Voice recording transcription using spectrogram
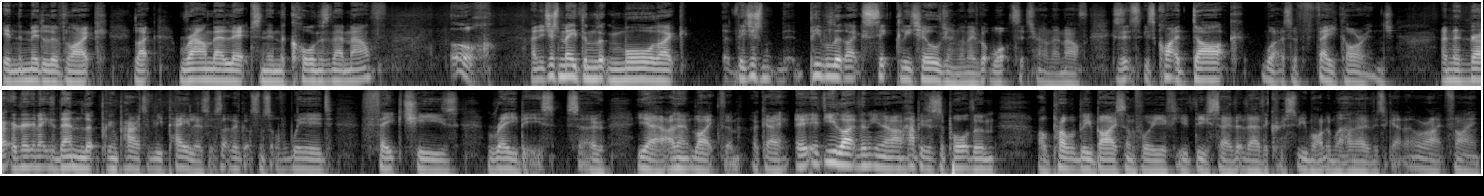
in the middle of like like round their lips and in the corners of their mouth. Ugh! And it just made them look more like they just people look like sickly children when they've got Wotsits around their mouth because it's it's quite a dark, well, it's a fake orange, and then and then it makes them look comparatively paler. So it's like they've got some sort of weird fake cheese rabies. So yeah, I don't like them. Okay, if you like them, you know I'm happy to support them. I'll probably buy some for you if you, you say that they're the crisps you want and we're hungover together. All right, fine.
